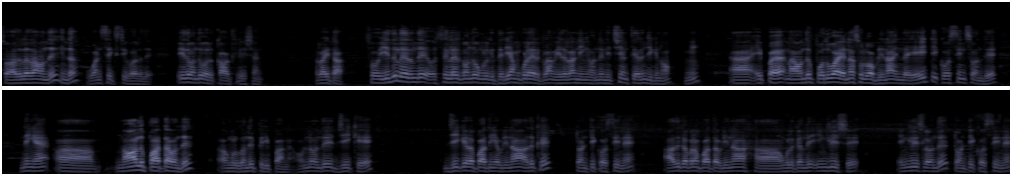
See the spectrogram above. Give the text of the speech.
ஸோ அதில் தான் வந்து இந்த ஒன் சிக்ஸ்டி வருது. இது வந்து ஒரு கால்குலேஷன் ரைட்டா ஸோ இதிலிருந்து சிலருக்கு வந்து உங்களுக்கு தெரியாமல் கூட இருக்கலாம். இதெல்லாம் நீங்கள் வந்து நிச்சயம் தெரிஞ்சுக்கணும். இப்போ நான் வந்து பொதுவாக என்ன சொல்லுவோம் அப்படின்னா இந்த எயிட்டி கொஸ்டின்ஸ் வந்து நீங்கள் நாலு பார்ட்டாக வந்து அவங்களுக்கு வந்து பிரிப்பாங்க. ஒன்று வந்து ஜிகே ஜிகேல பார்த்தீங்க அப்படின்னா அதுக்கு டுவெண்ட்டி கொஸ்டின் அதுக்கப்புறம் பார்த்தோம் அப்படின்னா உங்களுக்கு வந்து இங்கிலீஷு இங்கிலீஷில் வந்து டுவெண்ட்டி கொஸ்டின்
